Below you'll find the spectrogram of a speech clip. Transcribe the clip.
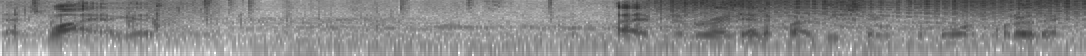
That's why, I guess. I've never identified these things before. What are they?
